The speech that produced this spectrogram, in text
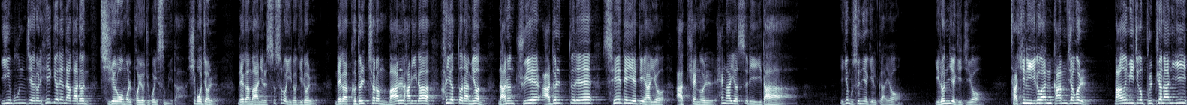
이 문제를 해결해 나가는 지혜로움을 보여주고 있습니다. 15절 내가 만일 스스로 이르기를 내가 그들처럼 말하리라 하였더라면 나는 주의 아들들의 세대에 대하여 악행을 행하였으리이다. 이게 무슨 얘기일까요? 이런 얘기지요. 자신이 이러한 감정을 마음이 지금 불편한 이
